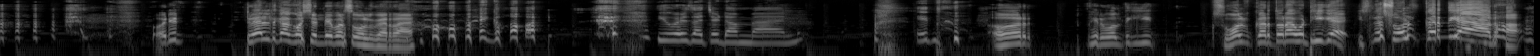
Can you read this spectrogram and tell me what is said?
और ये ट्वेल्थ का क्वेश्चन पेपर सोल्व कर रहा है। Oh my god. You were such a dumb man. It और फिर बोलती कि सोल्व कर तो रहा है वो ठीक है. इसने सोल्व कर दिया है आधा।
